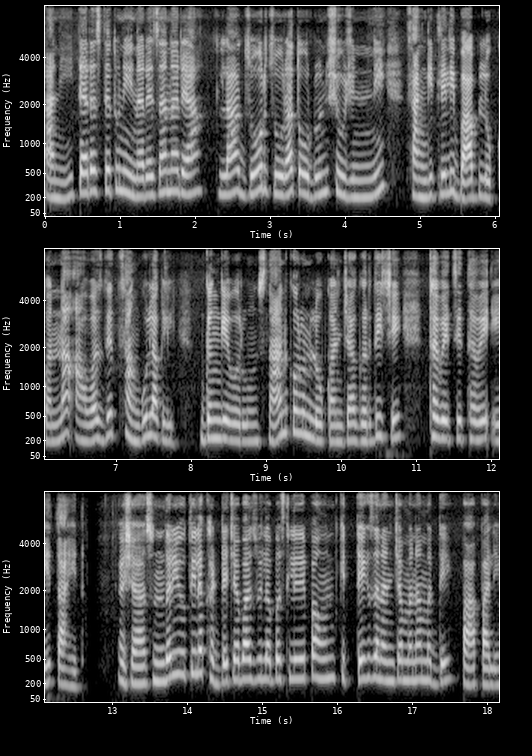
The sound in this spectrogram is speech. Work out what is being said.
आणि त्या रस्त्यातून येणाऱ्या जाणाऱ्याला जोर जोरात ओरडून शिवजींनी सांगितलेली बाब लोकांना आवाज देत सांगू लागली. गंगेवरून स्नान करून लोकांच्या गर्दीचे थवेचे थवे येत आहेत. अशा सुंदर युवतीला खड्ड्याच्या बाजूला बसलेले पाहून कित्येक जणांच्या मनामध्ये पाप आले.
